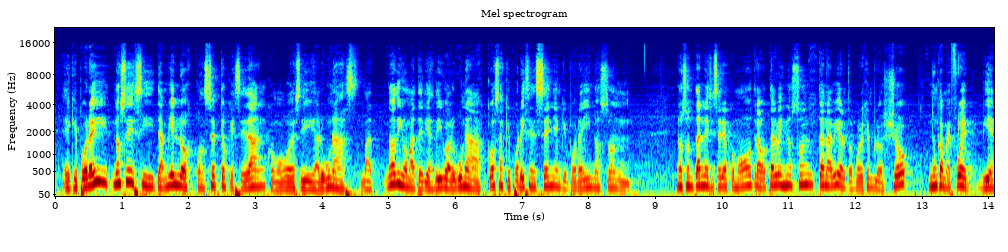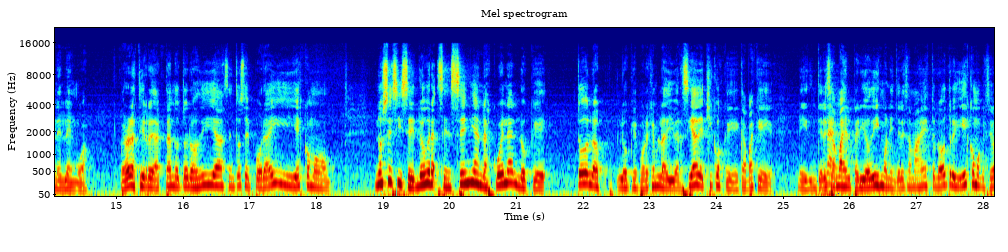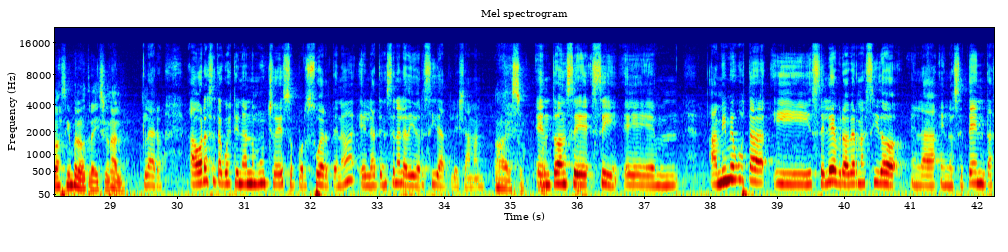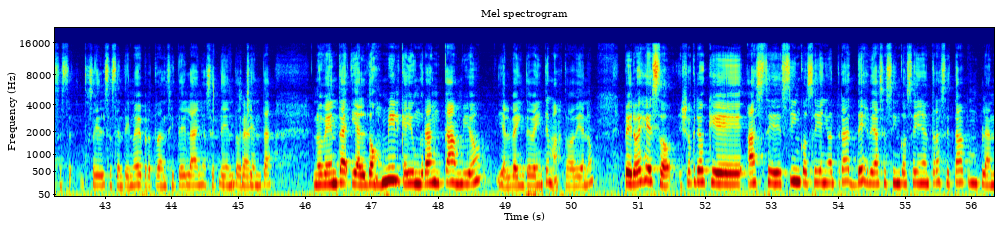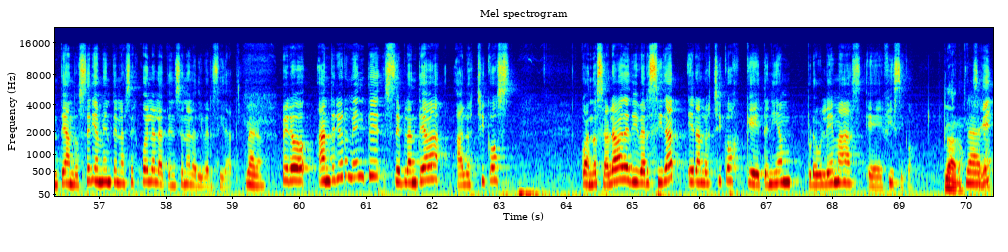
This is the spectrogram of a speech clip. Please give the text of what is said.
Eh, que por ahí, no sé si también los conceptos que se dan, como vos decís, algunas, no digo materias, digo algunas cosas que por ahí se enseñan que por ahí no son no son tan necesarias como otras o tal vez no son tan abiertos. Por ejemplo, yo nunca me fue bien en lengua, pero ahora estoy redactando todos los días, entonces por ahí es como no sé si se logra se enseña en la escuela lo que todo lo, lo que por ejemplo la diversidad de chicos que capaz que le interesa Claro. más el periodismo, le interesa más esto, lo otro y es como que se va siempre a lo tradicional. Claro. Ahora se está cuestionando mucho eso, por suerte, ¿no? Eh, La atención a la diversidad le llaman. Ah, eso. Bueno, Entonces, sí, eh, a mí me gusta y celebro haber nacido en, la, en los 70, ses- soy del 69, pero transité el año 70, Claro. 80, 90 y al 2000, que hay un gran cambio, y al 2020 más todavía, ¿no? Pero es eso, yo creo que hace 5 o 6 años atrás, desde hace 5 o 6 años atrás, se está planteando seriamente en las escuelas la atención a la diversidad. Claro, Pero anteriormente se planteaba a los chicos, cuando se hablaba de diversidad, eran los chicos que tenían problemas eh, físicos. claro. claro. ¿sí?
